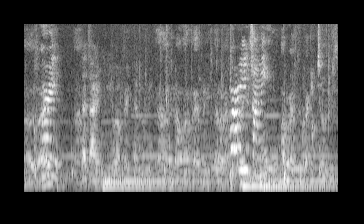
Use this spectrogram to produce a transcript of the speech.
Uh, is Where are iron? you? That's iron. Can you um, break that for me? Uh, no, I don't have any. I don't have Where the are you, correct Tommy? tool. I don't have the correct utilities.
